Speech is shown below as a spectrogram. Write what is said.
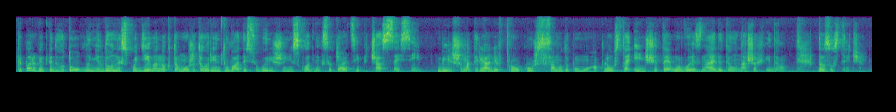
Тепер ви підготовлені до несподіванок та можете орієнтуватись у вирішенні складних ситуацій під час сесії. Більше матеріалів про курс Самодопомога Плюс та інші теми ви знайдете у наших відео. До зустрічі!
